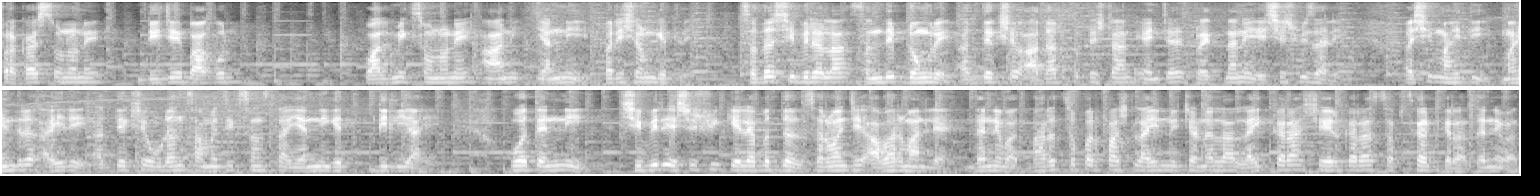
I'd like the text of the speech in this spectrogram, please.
प्रकाश सोनवणे डी जे बागुल वाल्मिक सोनवणे आणि यांनी परिश्रम घेतले. सदर शिबिराला संदीप डोंगरे अध्यक्ष आधार प्रतिष्ठान यांच्या प्रयत्नाने यशस्वी झाले. अशी माहिती महेंद्र अहिरे अध्यक्ष उडान सामाजिक संस्था यांनी घेत दिली आहे व त्यांनी शिबिर यशस्वी केल्याबद्दल सर्वांचे आभार मानले आहे. धन्यवाद. भारत सुपरफास्ट लाईव्ह न्यूज चॅनलला लाईक करा शेअर करा सबस्क्राईब करा. धन्यवाद.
